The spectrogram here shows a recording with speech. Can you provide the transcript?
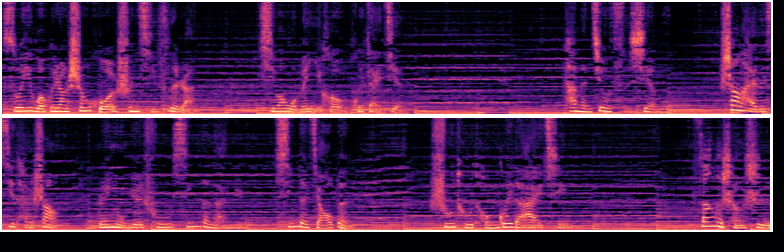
所以我会让生活顺其自然。希望我们以后会再见。”他们就此谢幕。上海的戏台上。仍踊跃出新的男女，新的脚本，殊途同归的爱情。三个城市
